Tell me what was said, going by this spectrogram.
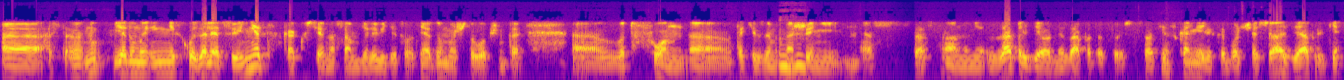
ну, я думаю, никакой изоляции нет, как все на самом деле видят. Вот я думаю, что, в общем-то, э, вот фон э, таких взаимоотношений mm со странами за пределами Запада, то есть с Латинской Америкой, большей частью Азии, Африки,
